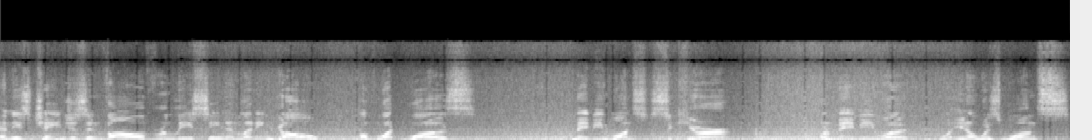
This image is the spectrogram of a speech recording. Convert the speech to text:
And these changes involve releasing and letting go of what was maybe once secure or maybe what you know was once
